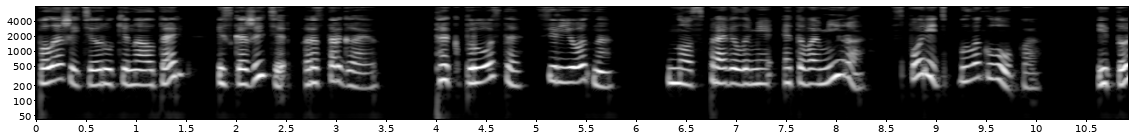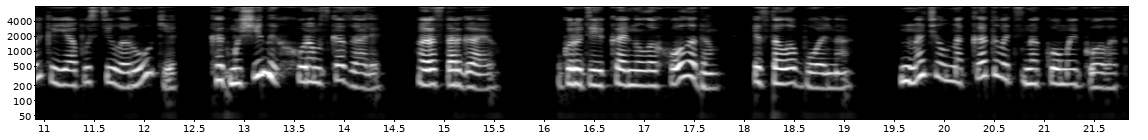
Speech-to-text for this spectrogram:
Положите руки на алтарь и скажите «расторгаю». Так просто? Серьезно? Но с правилами этого мира спорить было глупо. И только я опустила руки, как мужчины хором сказали «расторгаю». В груди кольнуло холодом и стало больно. Начал накатывать знакомый голод.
